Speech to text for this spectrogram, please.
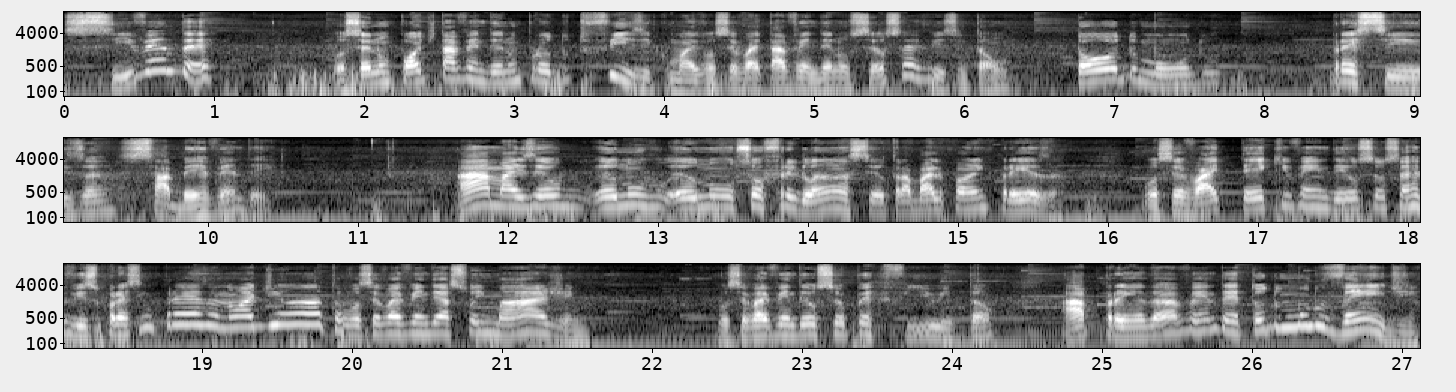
se vender. Você não pode estar tá vendendo um produto físico, mas você vai estar tá vendendo o seu serviço. Então, todo mundo precisa saber vender. Ah, mas eu, eu, não, eu não sou freelancer, eu trabalho para uma empresa. Você vai ter que vender o seu serviço para essa empresa, não adianta. Você vai vender a sua imagem, você vai vender o seu perfil. Então, aprenda a vender. Todo mundo vende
